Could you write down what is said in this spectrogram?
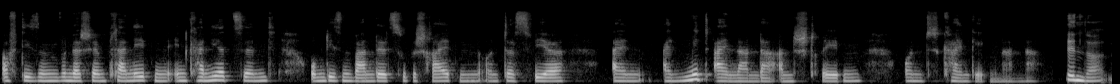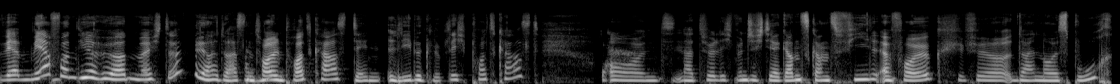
auf diesem wunderschönen Planeten inkarniert sind, um diesen Wandel zu beschreiten und dass wir ein, ein Miteinander anstreben und kein Gegeneinander. Linda, wer mehr von dir hören möchte, ja, du hast einen tollen Podcast, den Liebe glücklich Podcast. Und natürlich wünsche ich dir ganz, ganz viel Erfolg für dein neues Buch.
